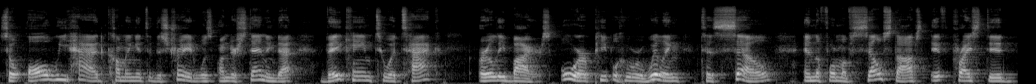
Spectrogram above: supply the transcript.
So all we had coming into this trade was understanding that they came to attack early buyers or people who were willing to sell in the form of sell stops if price did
